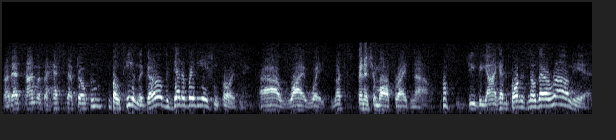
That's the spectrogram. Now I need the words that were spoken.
By that time, with the hatch left open, both he and the girl will be dead of radiation poisoning. Ah, why wait? Let's finish them off right now. GBI headquarters know they're around here.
